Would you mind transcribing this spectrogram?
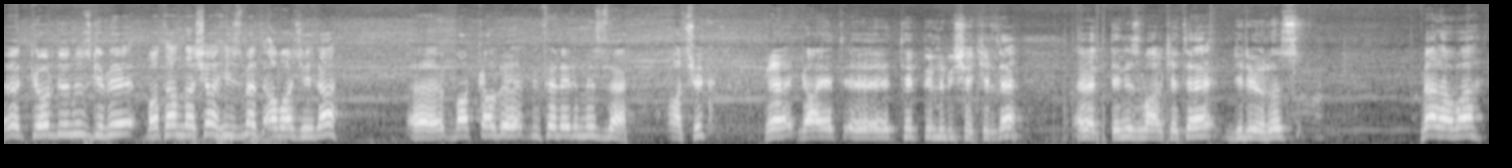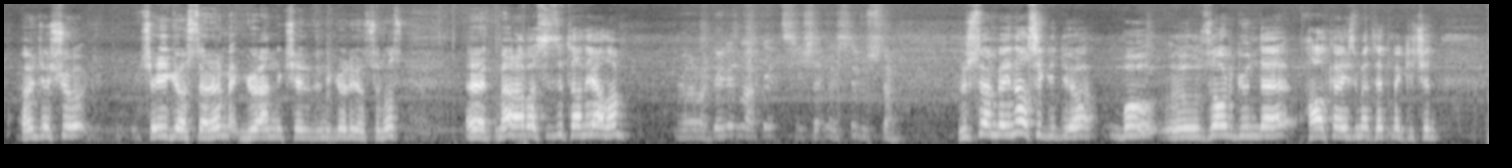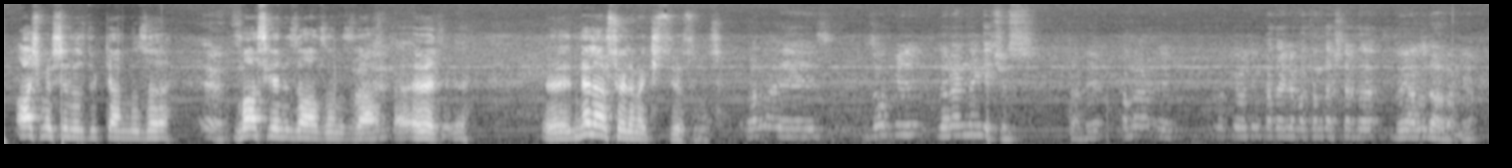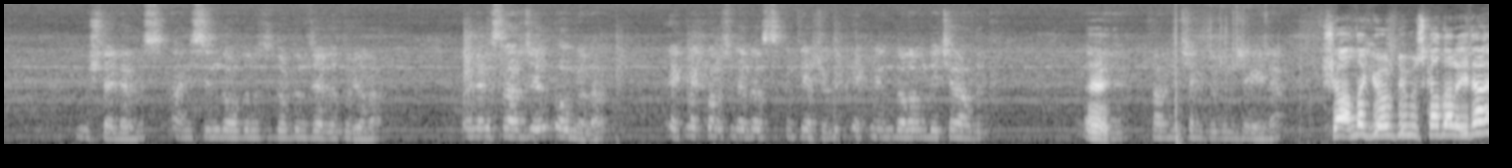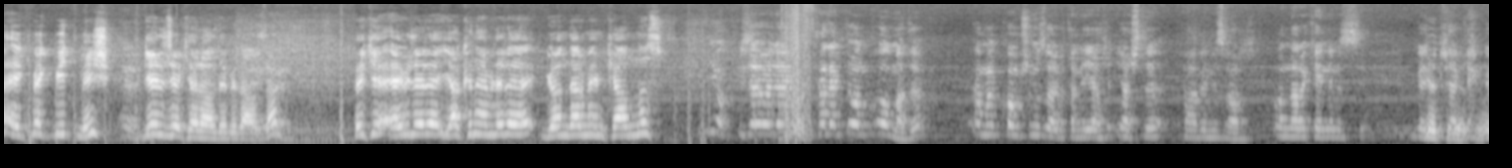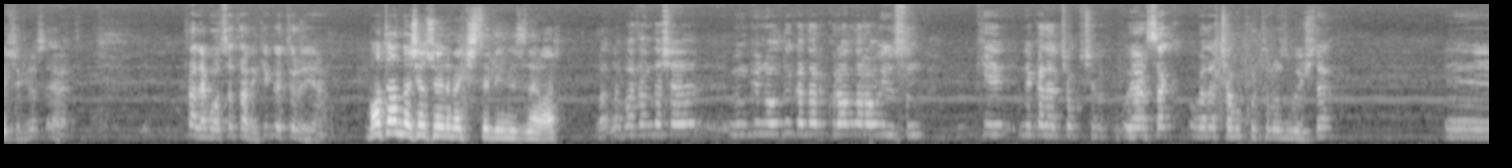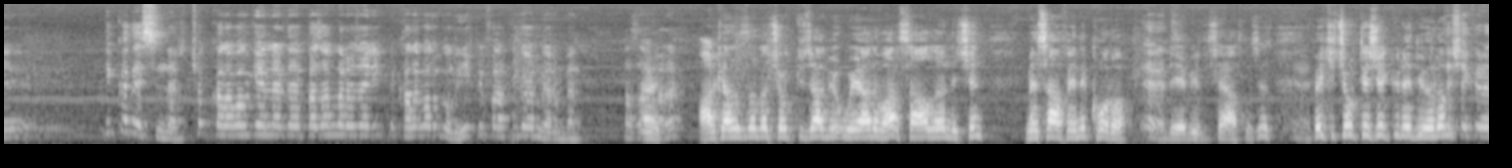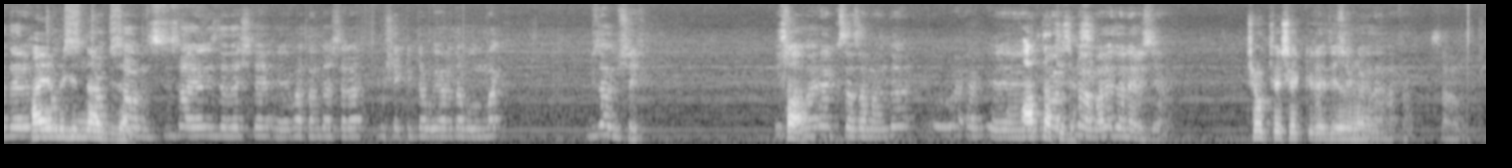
Evet gördüğünüz gibi vatandaşa hizmet amacıyla e, bakkal ve büfelerimiz de açık ve gayet e, tedbirli bir şekilde evet Deniz Market'e giriyoruz. Merhaba. Önce şu şeyi gösterelim. Güvenlik şeridini görüyorsunuz. Evet merhaba sizi tanıyalım. Merhaba, Deniz Market işletmecisi Rüstem. Rüstem Bey nasıl gidiyor? Bu e, zor günde halka hizmet etmek için açmışsınız dükkanınızı. Evet. Maskenizi ağzınızda. Aynen. Evet. E, neler söylemek istiyorsunuz? Valla e, zor bir dönemden geçiyoruz tabii ama e, gördüğüm kadarıyla vatandaşlar da duyarlı davranıyor. Müşterilerimiz aynı sizin de olduğunuz, durduğunuz yerde duruyorlar. Öyle ısrarcı olmuyorlar. Ekmek konusunda biraz sıkıntı yaşıyorduk. Ekmeğin dolabını da içeri aldık. Evet. E, Tarım İlçe. Şu anda gördüğümüz kadarıyla ekmek bitmiş. Evet. Gelecek herhalde birazdan. Evet. Peki evlere, yakın evlere gönderme imkanınız? Yok bize öyle talepte ol- olmadı. Ama komşumuz var bir tane yaş- yaşlı abimiz var. Onlara kendimiz gö- Götürüyorsunuz. giderken götürüyoruz. Evet. Talep olsa tabii ki götürür yani. Vatandaşa söylemek istediğiniz ne var? Valla vatandaşa mümkün olduğu kadar kurallara uyulsun ki ne kadar çok uyarsak o kadar çabuk kurtuluruz bu işten. Ee, dikkat etsinler. Çok kalabalık yerlerde pazarlar özellikle kalabalık oluyor. Hiçbir farkı görmüyorum ben pazarlara. Arkanızda da çok güzel bir uyarı var. Sağlığın için mesafeni koru Evet. diye bir şey atmışsınız. Evet. Peki çok teşekkür ediyorum. Teşekkür ederim. Hayırlı çok, günler çok dilerim. sağ olun. Sizin sayenizde de işte e, vatandaşlara bu şekilde uyarıda bulunmak güzel bir şey. İnşallah en kısa zamanda e, e, Atlatacağız. Normale döneriz yani. Çok teşekkür Ben ediyorum. teşekkür ederim efendim. Sağ olun.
